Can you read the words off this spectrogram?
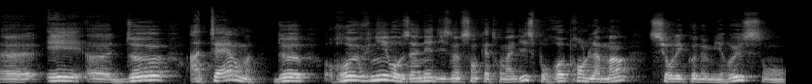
euh, et euh, de, à terme, de revenir aux années 1990 pour reprendre la main sur l'économie russe. On,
